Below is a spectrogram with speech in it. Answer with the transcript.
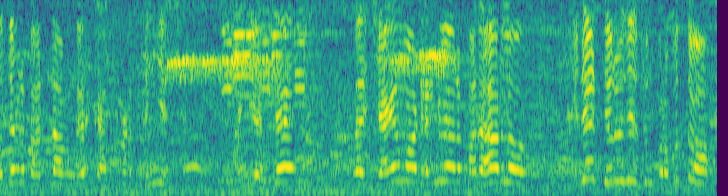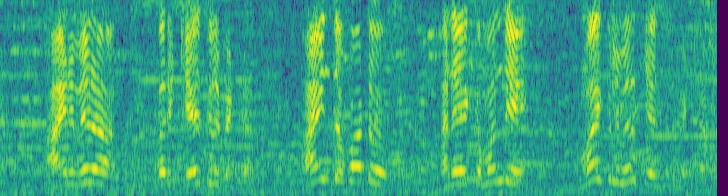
ఉద్దడి పద్మనాభం గారు కష్టపడి పనిచేశారు పనిచేస్తే మరి జగన్మోహన్ రెండు వేల పదహారులో ఇదే తెలుగుదేశం ప్రభుత్వం ఆయన మీద మరి కేసులు పెట్టారు. ఆయనతో పాటు అనేక మంది అమాయకుల మీద కేసులు పెట్టారు.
